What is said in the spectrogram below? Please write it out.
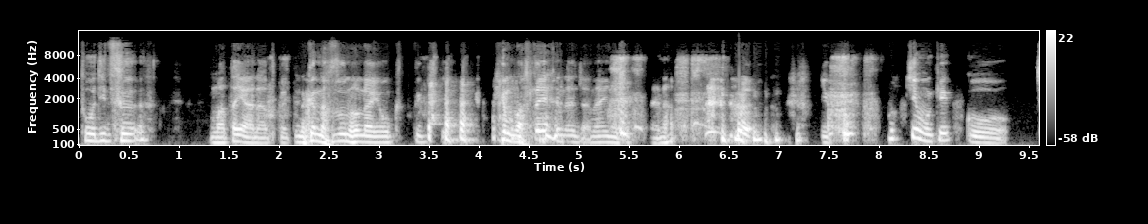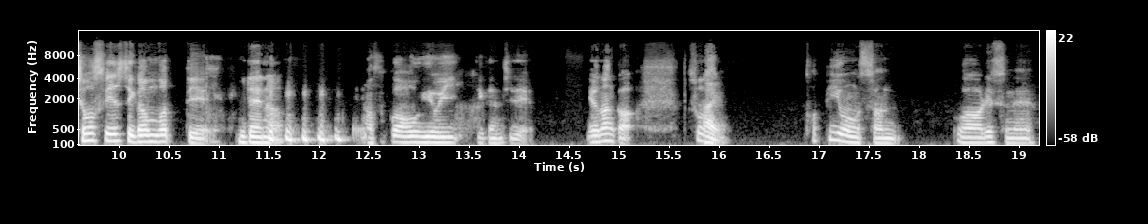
当日、またやなとか言って、なんか謎の LINE 送ってきて、またやなじゃないでしょみたいな。こっちも結構調整して頑張って、みたいな。ま あそこはおいおいって感じで。いや、なんか、そうですね。はい。パピヨンさんはあれですね。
